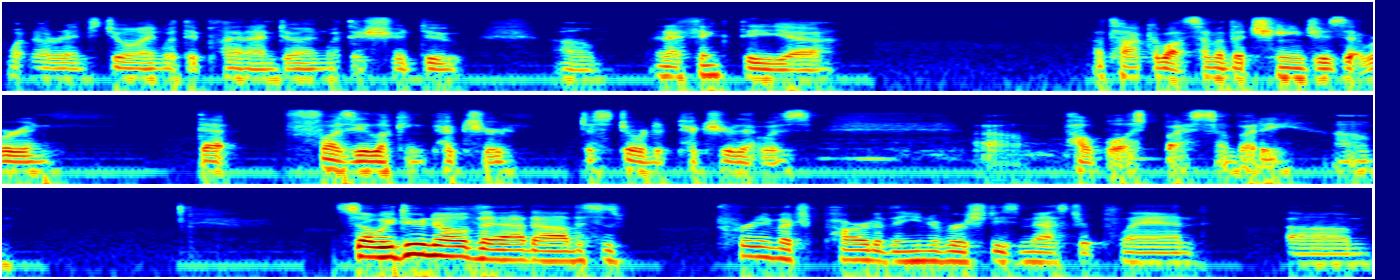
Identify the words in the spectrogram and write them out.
what Notre Dame's doing, what they plan on doing, what they should do. Um, and I think the uh, I'll talk about some of the changes that were in that fuzzy-looking picture, distorted picture that was um, published by somebody. Um, so we do know that uh, this is pretty much part of the university's master plan. Um,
